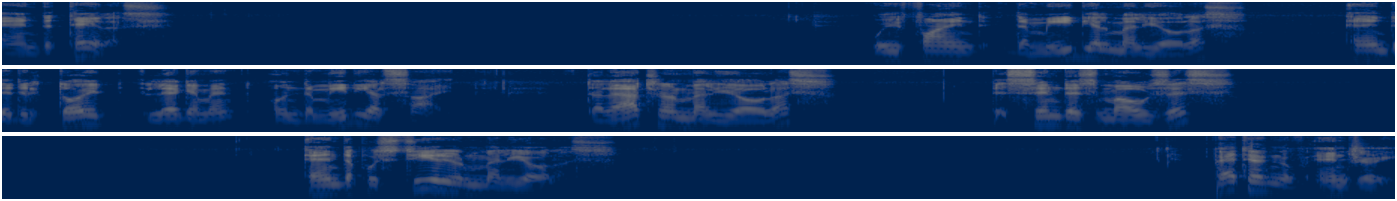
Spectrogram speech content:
and the talus. We find the medial malleolus and the deltoid ligament on the medial side, the lateral malleolus, the syndesmosis, and the posterior malleolus. Pattern of injury.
